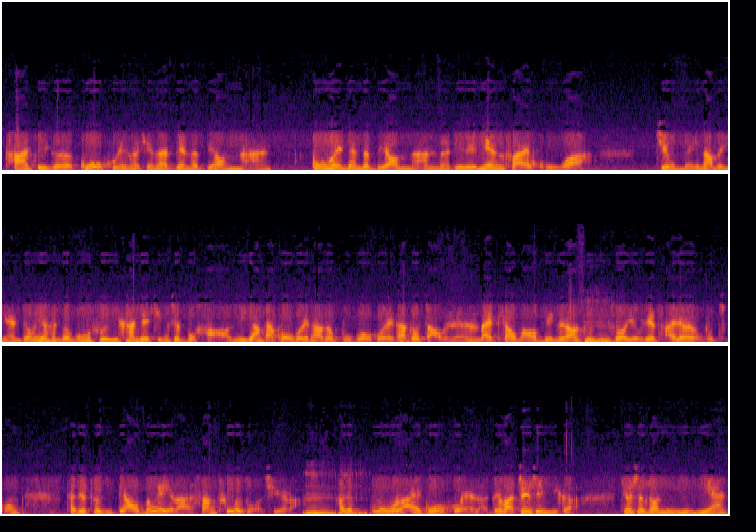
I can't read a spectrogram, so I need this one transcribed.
它这个过会呢现在变得比较难，过会变得比较难呢，这个验赛湖啊。就没那么严重，因为很多公司一看这形势不好，你让他过会他都不过会，他都找人来挑毛病，然后自己说有些材料要补充，他就自己掉队了，上厕所去了，嗯，他就不来过会了，对吧？这是一个，就是说你一严，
